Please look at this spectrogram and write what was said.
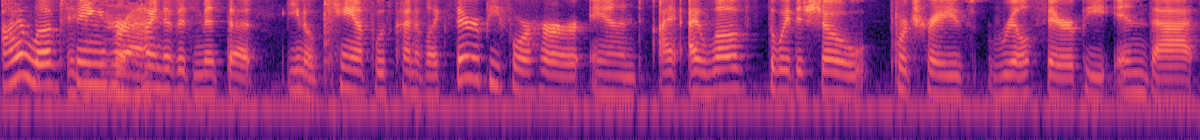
I loved seeing her kind of admit that, you know, camp was kind of like therapy for her. And I, I love the way the show portrays real therapy in that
